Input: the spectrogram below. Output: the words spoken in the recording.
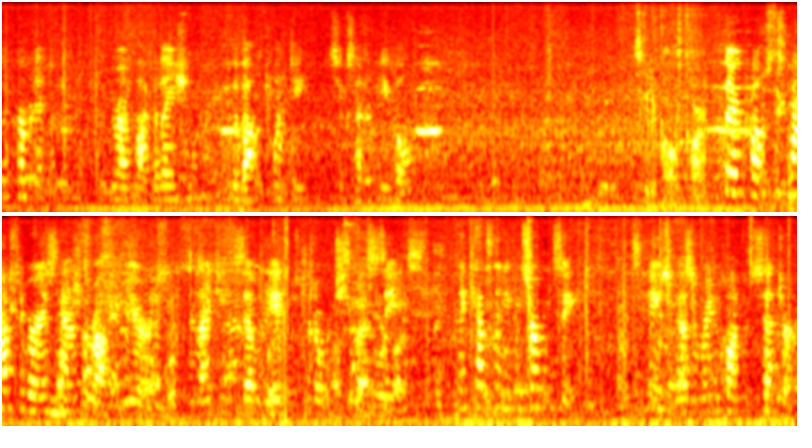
the permanent year-round population of about 2,600 people. Let's get a golf cart. Clear Cross was passed to various hands throughout the years. In 1978, it was turned over to USC, then Catalina Conservancy, used as a Marine Conference Center,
